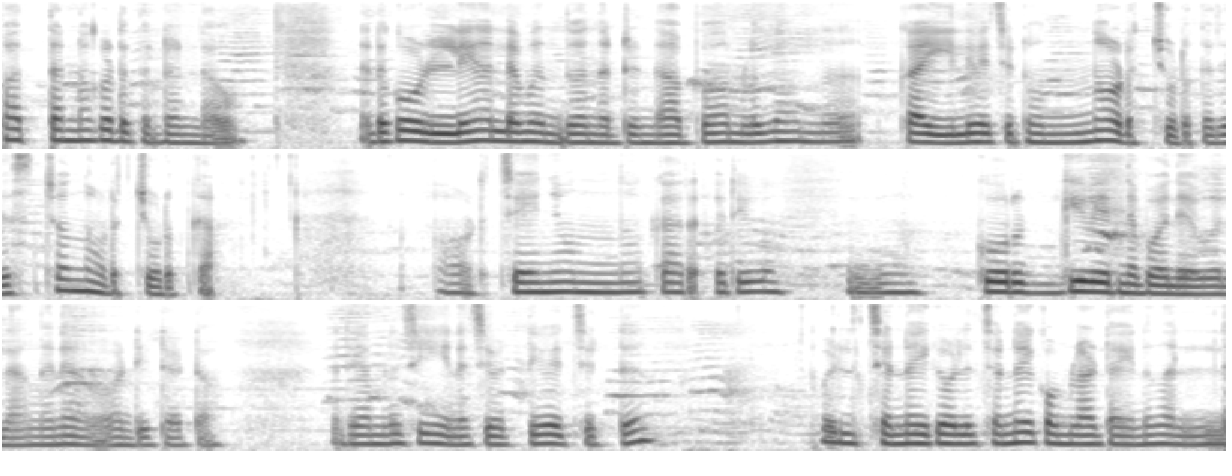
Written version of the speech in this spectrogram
പത്തെണ്ണമൊക്കെ എടുത്തിട്ടുണ്ടാവും. എന്നിട്ട് കൊള്ളി നല്ല വെന്ത് വന്നിട്ടുണ്ട്. അപ്പോൾ നമ്മൾ ഒന്ന് കയ്യിൽ വെച്ചിട്ട് ഒന്ന് ഉടച്ചു കൊടുക്കുക ജസ്റ്റ് ഒന്ന് ഉടച്ചു കൊടുക്കുക ഉടച്ചു കഴിഞ്ഞാൽ ഒന്ന് കറ ഒരു കുറുകി വരുന്ന പോലെ പോലെ. അങ്ങനെ വേണ്ടിയിട്ടാട്ടോ അത് നമ്മൾ ചീനച്ചട്ടി വെച്ചിട്ട് വെളിച്ചെണ്ണ ഒഴിക്കുക വെളിച്ചെണ്ണ ഒഴിക്കുമ്പോഴാട്ടോ അതിന് നല്ല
